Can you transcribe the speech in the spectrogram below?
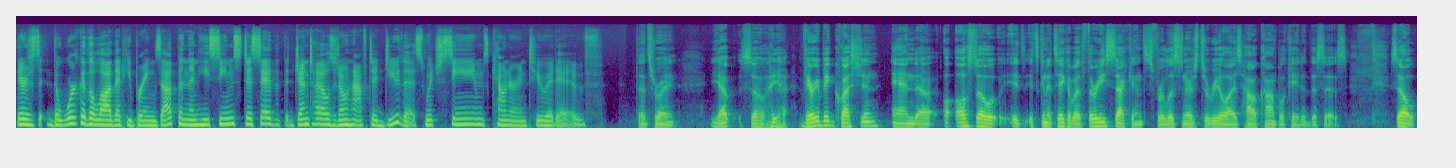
there's the work of the law that he brings up, and then he seems to say that the Gentiles don't have to do this, which seems counterintuitive. That's right. Yep. So, yeah, very big question. And uh, also, it, it's going to take about 30 seconds for listeners to realize how complicated this is. So,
